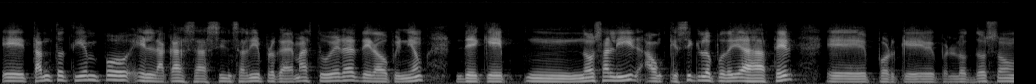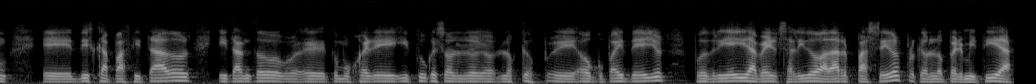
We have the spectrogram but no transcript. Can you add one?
eh, tanto tiempo en la casa sin salir, porque además tú eras de la opinión de que mm, no salir, aunque sí que lo podrías hacer, porque los dos son discapacitados y tanto tu mujer y tú, que son los que os ocupáis de ellos, podríais haber salido a dar paseos porque os lo permitía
